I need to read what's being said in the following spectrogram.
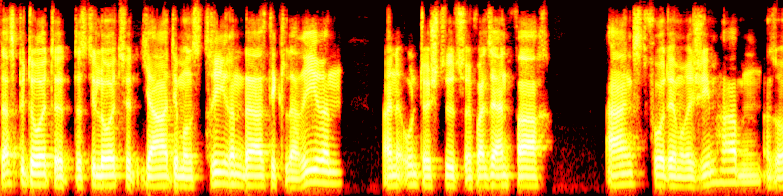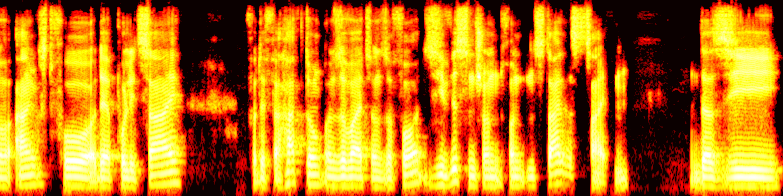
Das bedeutet, dass die Leute ja demonstrieren das, deklarieren eine Unterstützung, weil sie einfach Angst vor dem Regime haben, also Angst vor der Polizei, vor der Verhaftung und so weiter und so fort. Sie wissen schon von den Stalins Zeiten, dass sie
